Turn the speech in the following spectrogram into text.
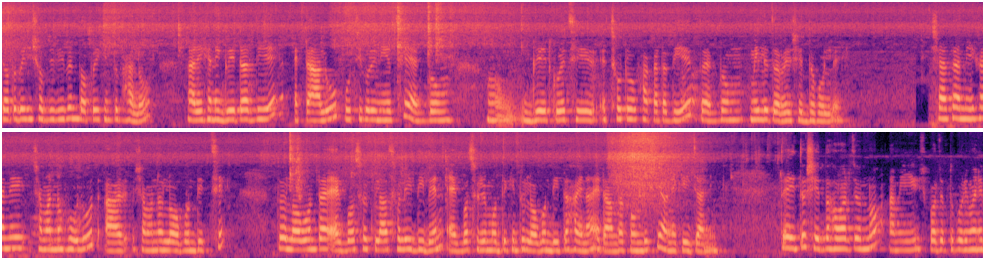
যত বেশি সবজি দিবেন ততই কিন্তু ভালো। আর এখানে গ্রেটার দিয়ে একটা আলু কুচি করে নিয়েছি, একদম গ্রেট করেছি ছোট ফাঁকাটা দিয়ে, তো একদম মিলে যাবে সেদ্ধ করলে। সাথে আমি এখানে সামান্য হলুদ আর সামান্য লবণ দিচ্ছি। তো লবণটা এক বছর প্লাস হলেই দিবেন, এক বছরের মধ্যে কিন্তু লবণ দিতে হয় না, এটা আমরা কম বেশি অনেকেই জানি। তো এই তো সেদ্ধ হওয়ার জন্য আমি পর্যাপ্ত পরিমাণে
